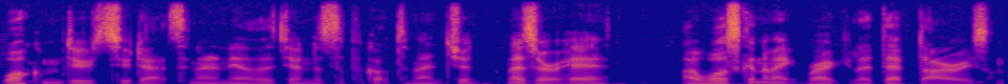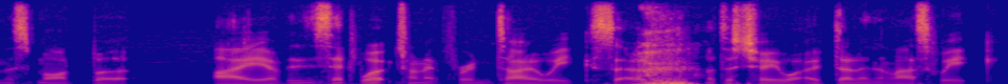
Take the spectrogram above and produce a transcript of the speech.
Welcome dudes, dudettes, and any other genders I forgot to mention. Mezer0 here. I was going to make regular dev diaries on this mod, but I have instead worked on it for an entire week, so I'll just show you what I've done in the last week.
